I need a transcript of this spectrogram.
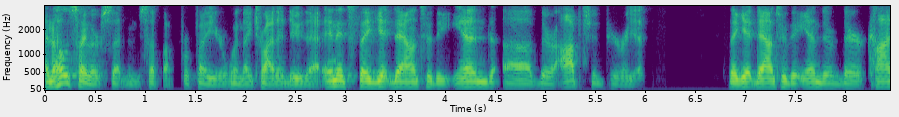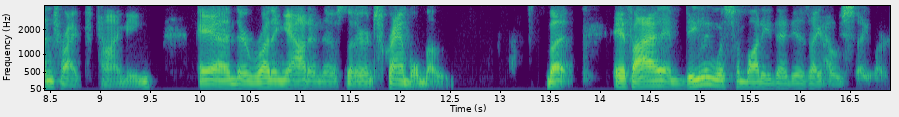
And the wholesalers setting themselves up for failure when they try to do that. And it's they get down to the end of their option period. They get down to the end of their contract timing and they're running out and they're, so they're in scramble mode. But if I am dealing with somebody that is a wholesaler,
